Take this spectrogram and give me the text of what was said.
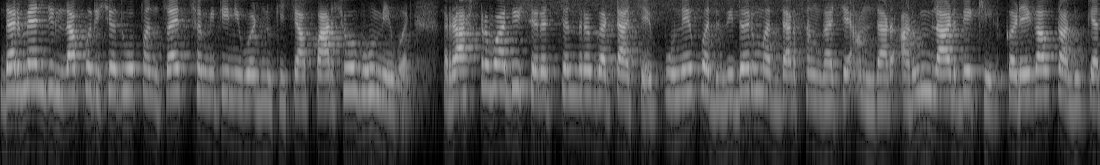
दरम्यान जिल्हा परिषद व पंचायत समिती निवडणुकीच्या पार्श्वभूमीवर राष्ट्रवादी शरदचंद्र गटाचे पुणे पदवीधर मतदारसंघाचे आमदार अरुण लाड देखील कडेगाव तालुक्यात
